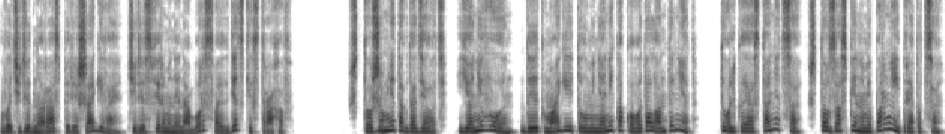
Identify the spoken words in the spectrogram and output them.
в очередной раз перешагивая через фирменный набор своих детских страхов. «Что же мне тогда делать? Я не воин, да и к магии-то у меня никакого таланта нет. Только и останется, что за спинами парней прятаться».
